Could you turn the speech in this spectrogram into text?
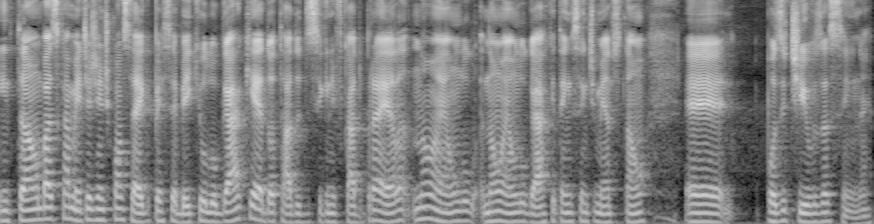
Então, basicamente, a gente consegue perceber que o lugar que é dotado de significado para ela não é, um, não é um lugar que tem sentimentos tão é, positivos assim, né.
